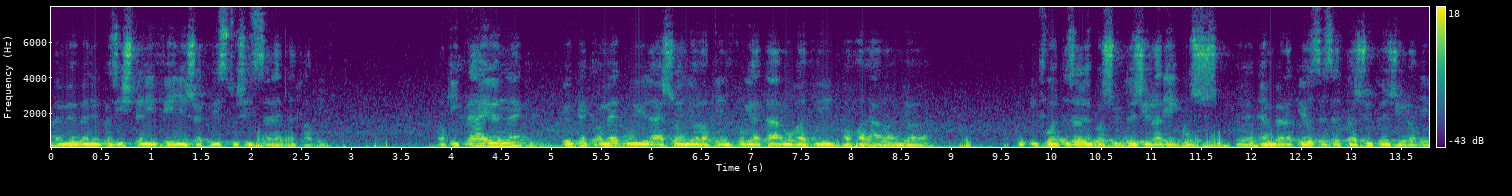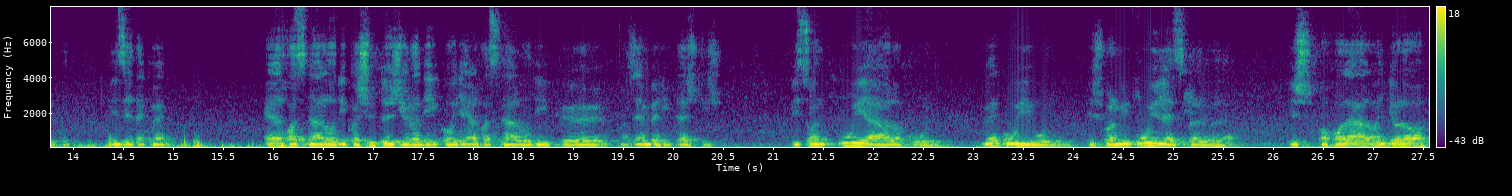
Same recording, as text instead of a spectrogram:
hanem ő bennük az isteni fény és a Krisztusi szeretet lakik. Akik rájönnek, őket a megújulás angyalaként fogja támogatni a halál angyala. Itt volt az előbb a sütőzsíradékos ember, aki összeszedte a sütőzsíradékot. Nézzétek meg! Elhasználódik a sütőzsíradék, ahogy elhasználódik az emberi test is. Viszont újjá alakul, megújul, és valami új lesz belőle. És a halál angyala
